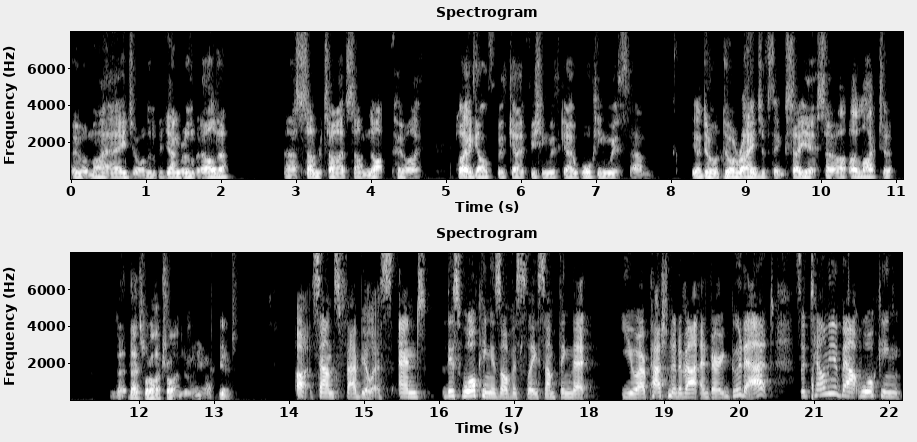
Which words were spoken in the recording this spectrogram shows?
who are my age or a little bit younger, a little bit older. Uh, some retired, some not. Who I play golf with, go fishing with, go walking with. Um, you know, do do a range of things. So yeah, so I, I like to. That, that's what I try and do anyway. Yeah. Oh, it sounds fabulous. And this walking is obviously something that you are passionate about and very good at. So tell me about walking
